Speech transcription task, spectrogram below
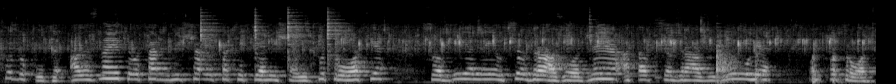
Все докупи. Але знаєте, отак змішаю, так як я мішаю, потрохи, щоб не все зразу одне, а так все зразу друге. От потрохи.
